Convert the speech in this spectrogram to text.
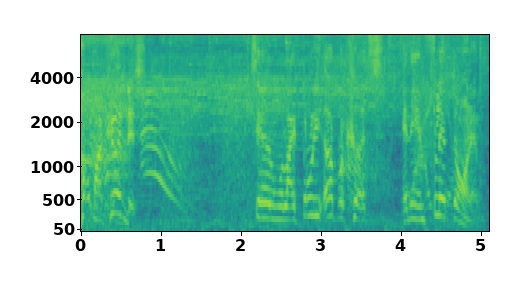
Oh my goodness. Cell with like three uppercuts and then flipped on him.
